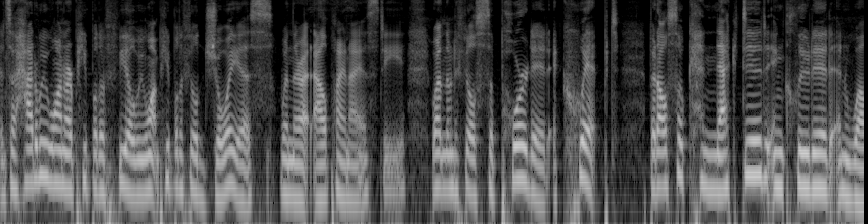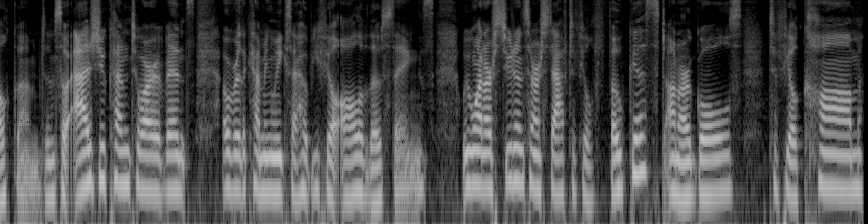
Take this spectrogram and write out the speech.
And so, how do we want our people to feel? We want people to feel joyous when they're at Alpine ISD. We want them to feel supported, equipped, but also connected, included, and welcomed. And so, as you come to our events over the coming weeks, I hope you feel all of those things. We want our students and our staff to feel focused on our goals, to feel calm,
